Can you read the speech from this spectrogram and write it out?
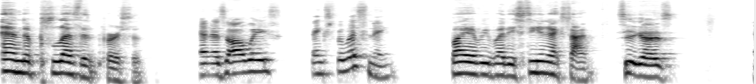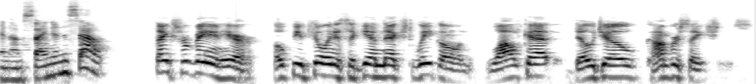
And a pleasant person. And as always, thanks for listening. Bye, everybody. See you next time. See you guys. And I'm signing us out. Thanks for being here. Hope you join us again next week on Wildcat Dojo Conversations.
